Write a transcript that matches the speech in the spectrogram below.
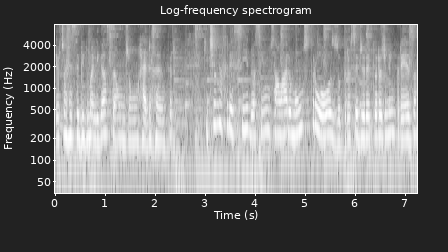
eu tinha recebido uma ligação de um headhunter que tinha me oferecido assim um salário monstruoso para eu ser diretora de uma empresa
